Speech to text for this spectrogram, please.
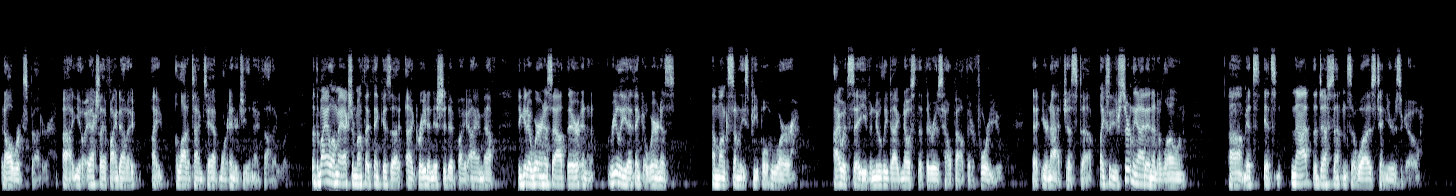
it all works better. Uh, you know, actually, I find out I, I a lot of times have more energy than I thought I would. But the Myeloma Action Month, I think, is a, a great initiative by IMF to get awareness out there and really, I think, awareness amongst some of these people who are, I would say, even newly diagnosed, that there is help out there for you. That you're not just, uh, like I said, you're certainly not in it alone um, it's it's not the death sentence it was 10 years ago.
